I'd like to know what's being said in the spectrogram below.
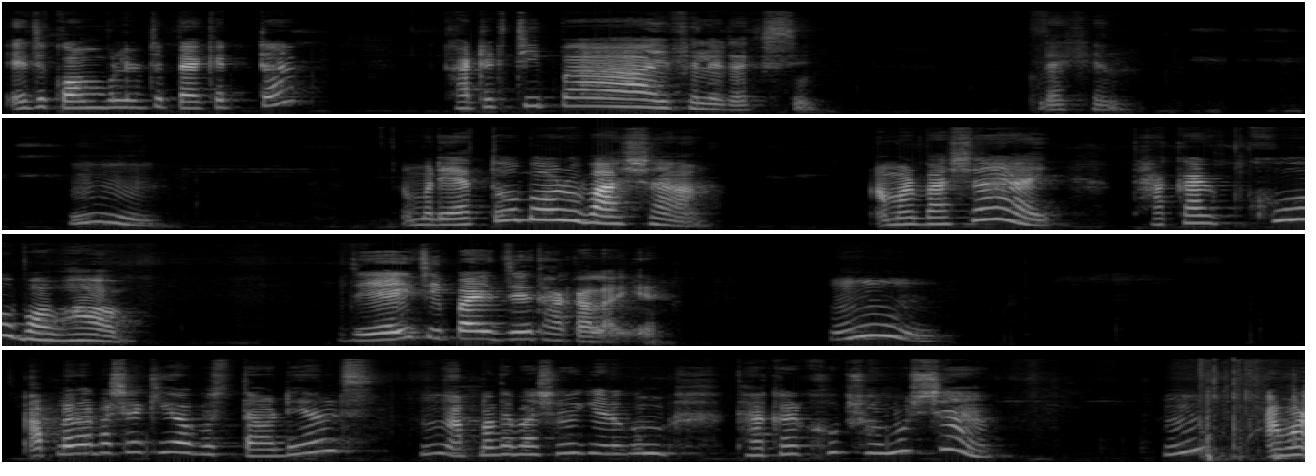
এই যে কম্বলের যে প্যাকেটটা, খাটের চিপায় ফেলে রাখছি। দেখেন। হুম। আমার এত বড় বাসা। আমার বাসায় থাকার খুব অভাব। যে এই চিপায় যে থাকা লাগে। হুম। আপনাদের বাসায় কি অবস্থা অডিয়েন্স হুম আপনাদের বাসায় কি এরকম থাকার খুব সমস্যা? হুম আমার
